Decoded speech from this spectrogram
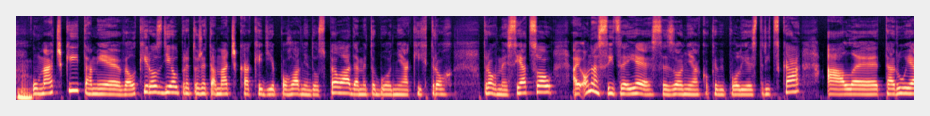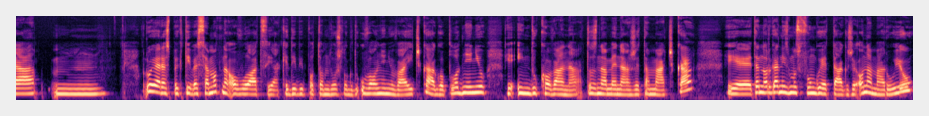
Hmm. U mačky tam je veľký rozdiel, pretože tá mačka, keď je pohlavne dospelá, dáme to bolo nejakých troch, troch mesiacov, aj ona síce je sezónne ako keby poliestrická, ale tá ruja... Mm, Ruja respektíve samotná ovulácia, kedy by potom došlo k uvoľneniu vajíčka a k oplodneniu, je indukovaná. To znamená, že tá mačka, je, ten organizmus funguje tak, že ona má ruju,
